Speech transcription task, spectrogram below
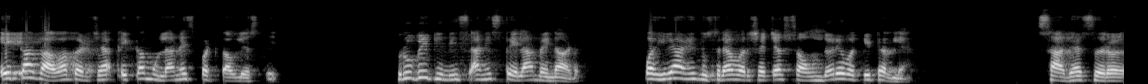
एका गावाकडच्या एका मुलानेच पटकावले असते. रुबी गिलिस आणि स्टेला मेनार्ड पहिल्या आणि दुसऱ्या वर्षाच्या सौंदर्यवती ठरल्या. साध्या सरळ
